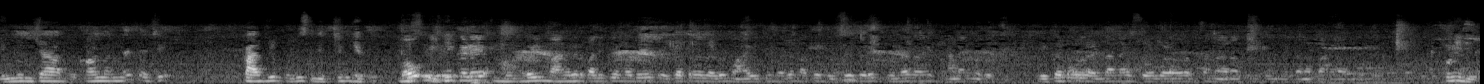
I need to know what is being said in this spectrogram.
हिंदूंच्या दुखावणार नाही त्याची काळजी पोलीस निश्चित घेतील. भाऊ एकीकडे मुंबई महानगरपालिकेमध्ये एकत्र लढू महायुतीमध्ये मात्र दुसरीकडे पुण्यात आणि ठाण्यामध्ये एकत्र लढणार नाही स्वबळावरचा नारा देताना पाहायला मिळतो. कोणी दिलं?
